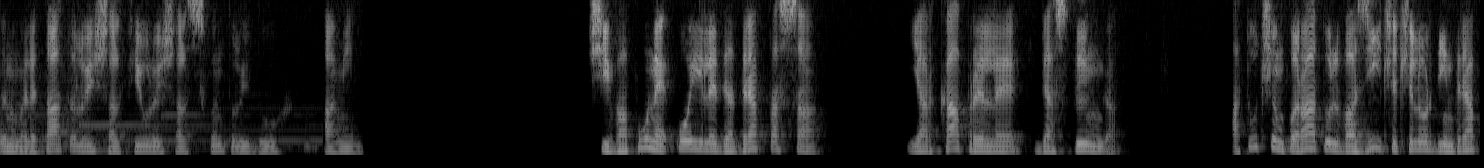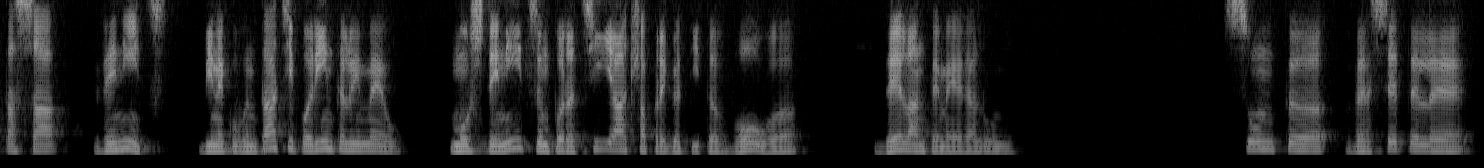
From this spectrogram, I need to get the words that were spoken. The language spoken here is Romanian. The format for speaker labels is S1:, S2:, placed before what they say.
S1: În numele Tatălui și al Fiului și al Sfântului Duh. Amin. Și va pune oile de-a dreapta sa, iar caprele de-a stânga. Atunci împăratul va zice celor din dreapta sa, veniți, binecuvântații părintelui meu, moșteniți împărăția cea pregătită vouă de la întemeierea lumii. Sunt uh, versetele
